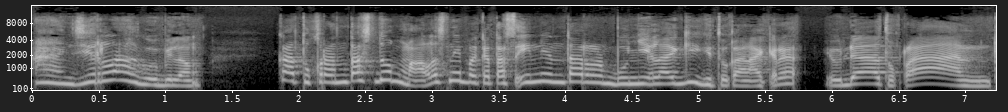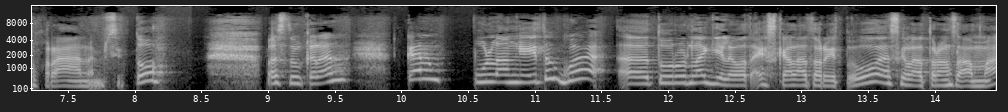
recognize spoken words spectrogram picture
anjir lah gue bilang. Kak tukeran tas dong males nih pakai tas ini ntar bunyi lagi gitu kan. Akhirnya yaudah tukeran tukeran. Habis itu pas tukeran kan pulangnya itu gue eh, turun lagi lewat eskalator itu eskalator yang sama.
